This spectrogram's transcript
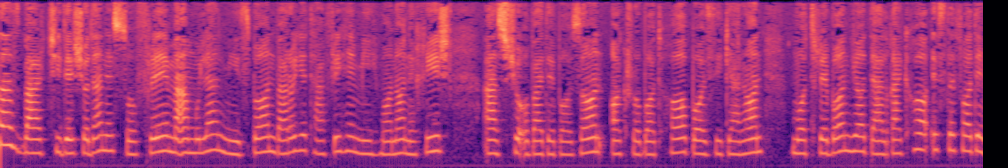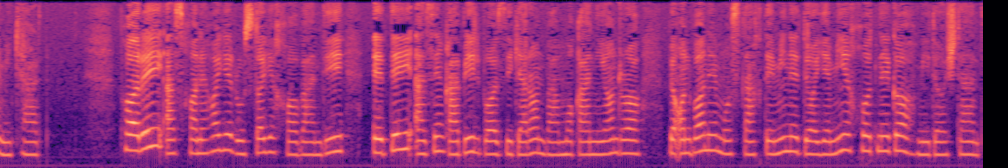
از برچیده شدن سفره معمولا میزبان برای تفریح میهمانان خیش از شعبد بازان، آکروبات ها، بازیگران، مطربان یا دلغک ها استفاده می کرد. پاره از خانه های روستای خاوندی ای از این قبیل بازیگران و مقنیان را به عنوان مستخدمین دایمی خود نگاه می داشتند.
